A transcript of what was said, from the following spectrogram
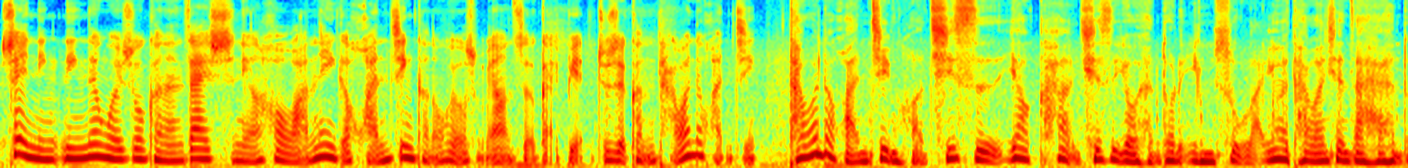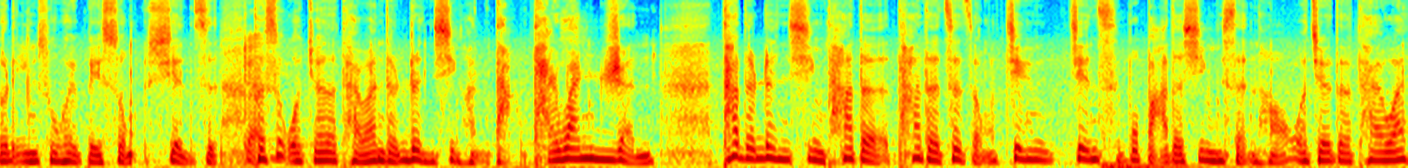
所以您您认为说，可能在十年后啊，那个环境可能会有什么样子的改变？就是可能台湾的环境，台湾的环境哈，其实要看，其实有很多的因素啦。因为台湾现在还很多的因素会被送限制。可是我觉得台湾的韧性很大，台湾人他的韧性，他的他的这种坚坚持不拔的精神哈，我觉得台湾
